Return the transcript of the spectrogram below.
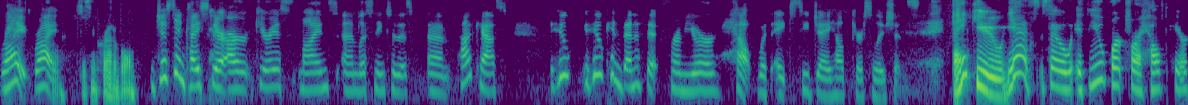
Right, right. So this is incredible. Just in case there are curious minds um, listening to this um, podcast, who who can benefit from your help with HCJ Healthcare Solutions? Thank you. Yes. So if you work for a healthcare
